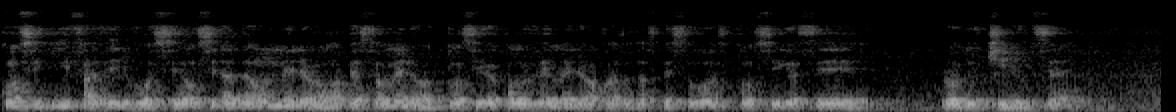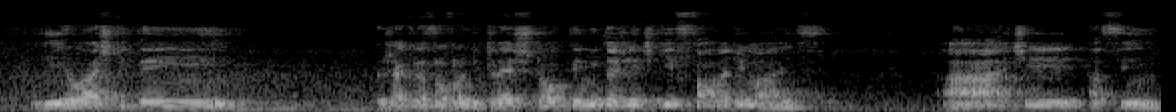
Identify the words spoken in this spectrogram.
conseguir fazer de você um cidadão melhor, uma pessoa melhor, que consiga conviver melhor com as outras pessoas, consiga ser produtivo, certo? E eu acho que tem, já que nós estamos falando de trash talk, tem muita gente que fala demais. A arte, assim,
